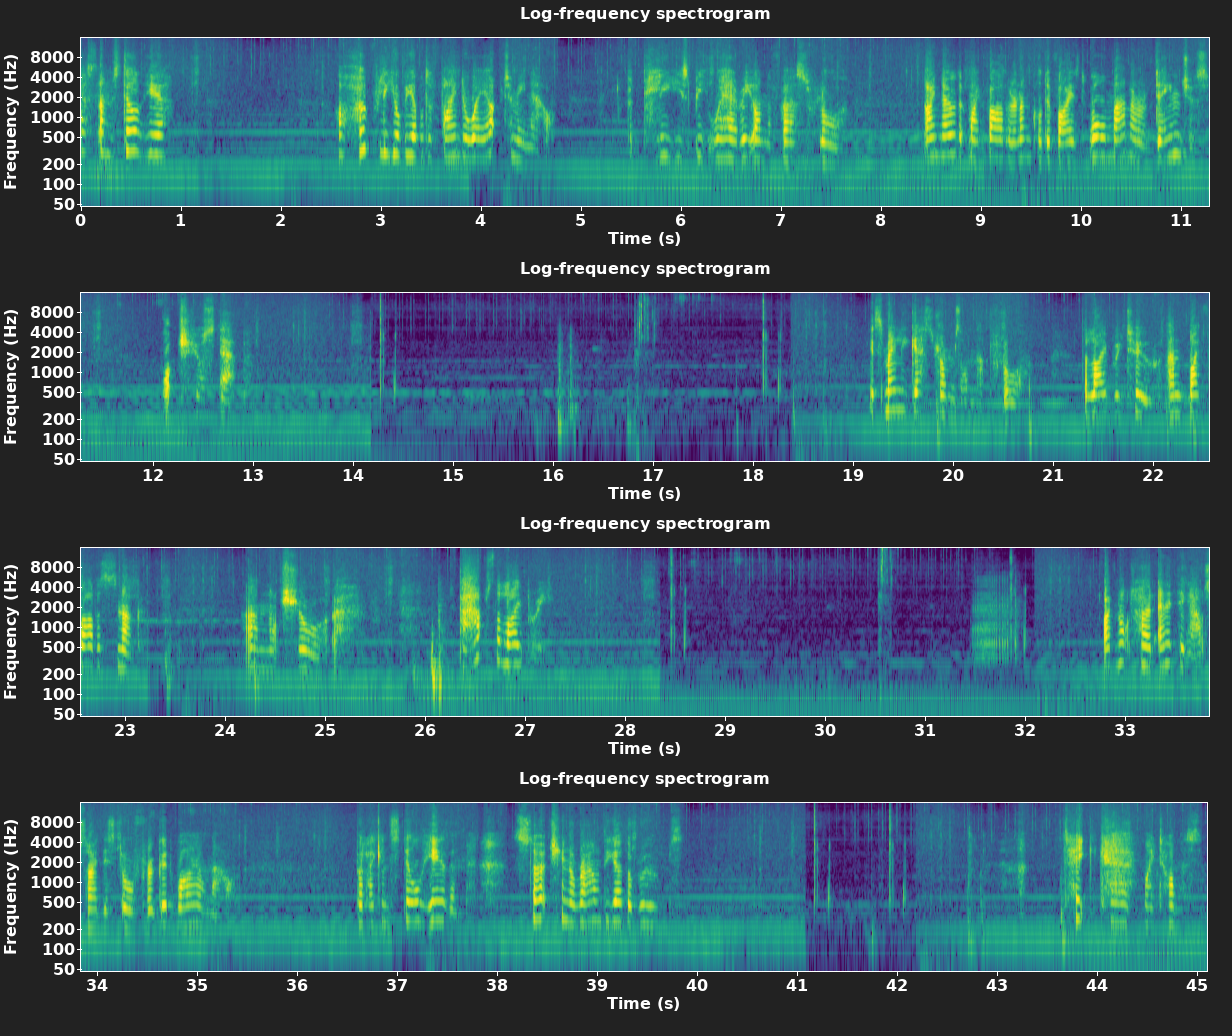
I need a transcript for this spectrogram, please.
Yes, I'm still here. Oh, hopefully you'll be able to find a way up to me now. But please be wary on the first floor. I know that my father and uncle devised all manner of dangers. Watch your step. It's mainly guest rooms on that floor. The library too, and my father's snug. I'm not sure. Perhaps the library. Heard anything outside this door for a good while now. But I can still hear them, searching around the other rooms. Take care, my Thomas.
